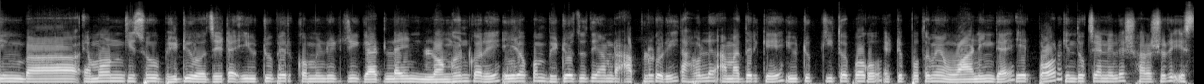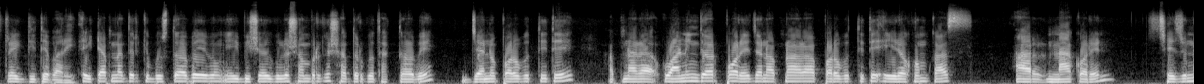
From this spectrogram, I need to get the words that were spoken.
কিংবা এমন কিছু ভিডিও যেটা ইউটিউবের কমিউনিটি গাইডলাইন লঙ্ঘন করে, এইরকম ভিডিও যদি আমরা আপলোড করি, তাহলে আমাদেরকে ইউটিউব কৃতপক্ষ একটি প্রথমে ওয়ার্নিং দেয়। এরপর কিন্তু চ্যানেলে সরাসরি স্ট্রাইক দিতে পারে। এটা আপনাদেরকে বুঝতে হবে এবং এই বিষয়গুলো সম্পর্কে সতর্ক থাকতে হবে। যেন পরবর্তীতে আপনারা ওয়ার্নিং দেওয়ার পরে যেন আপনারা পরবর্তীতে এই রকম কাজ আর না করেন। সেই জন্য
